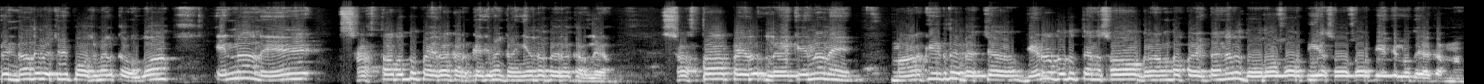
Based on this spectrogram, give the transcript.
ਪਿੰਡਾਂ ਦੇ ਵਿੱਚ ਵੀ ਪੌਚ ਮਿਲਕ ਆਊਗਾ। ਇਹਨਾਂ ਨੇ ਸਸਤਾ ਦੁੱਧ ਪੈਦਾ ਕਰਕੇ ਜਿਵੇਂ ਗਾਈਆਂ ਦਾ ਪੈਦਾ ਕਰ ਲਿਆ। ਸਸਤਾ ਲੈ ਕੇ ਇਹਨਾਂ ਨੇ ਮਾਰਕੀਟ ਦੇ ਵਿੱਚ ਜਿਹੜਾ ਦੁੱਧ 300 ਗ੍ਰਾਮ ਦਾ ਪੈਕਟ ਇਹਨਾਂ ਨੇ 2-200 ਰੁਪਏ 100-100 ਰੁਪਏ ਕਿਲੋ ਦਿਆ ਕਰਨਾ।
